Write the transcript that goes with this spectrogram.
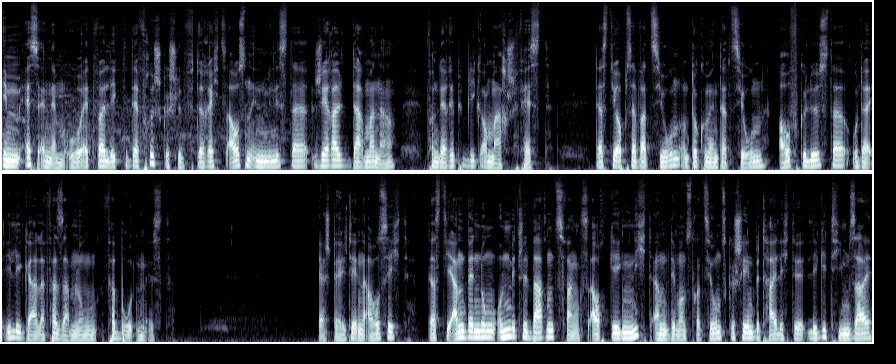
Im SNMO etwa legte der frisch geschlüpfte Rechtsaußeninnenminister Gérald Darmanin von der République en Marche fest, dass die Observation und Dokumentation aufgelöster oder illegaler Versammlungen verboten ist. Er stellte in Aussicht, dass die Anwendung unmittelbaren Zwangs auch gegen nicht am Demonstrationsgeschehen Beteiligte legitim sei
